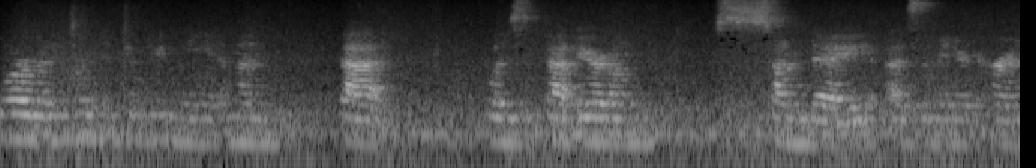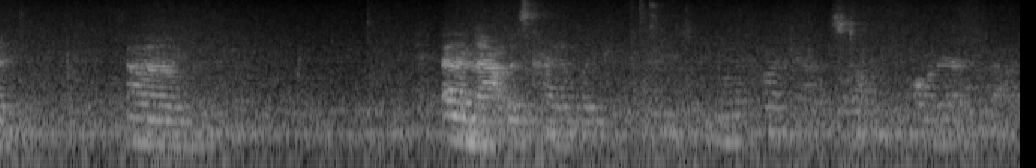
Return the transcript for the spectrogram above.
Laurel Reddington interviewed me, and then that was that aired on Sunday as the Vineyard Current, um, and then that was kind of like a podcast in honor of that.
